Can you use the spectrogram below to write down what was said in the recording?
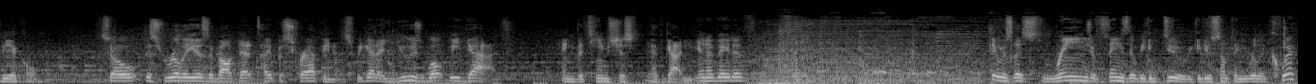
vehicle. So this really is about that type of scrappiness. We got to use what we got. And the teams just have gotten innovative. It was this range of things that we could do. We could do something really quick,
